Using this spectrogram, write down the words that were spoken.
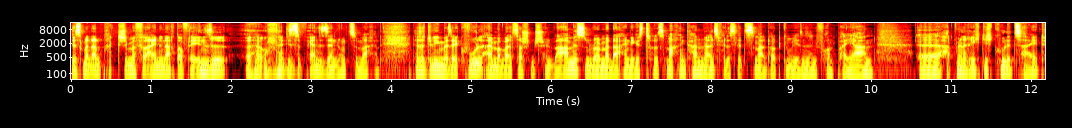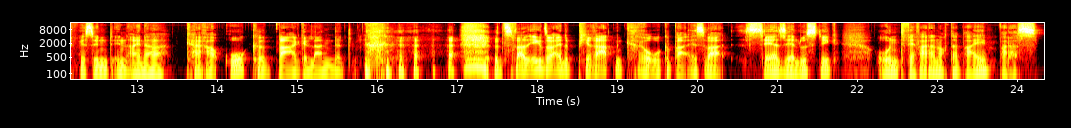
ist man dann praktisch immer für eine Nacht auf der Insel, äh, um dann diese Fernsehsendung zu machen. Das ist natürlich immer sehr cool, einmal weil es da schon schön warm ist und weil man da einiges Tolles machen kann. Als wir das letzte Mal dort gewesen sind vor ein paar Jahren, äh, hatten wir eine richtig coole Zeit. Wir sind in einer Karaoke-Bar gelandet. und zwar irgend so eine Piraten-Karaoke-Bar. Es war sehr, sehr lustig. Und wer war da noch dabei? War das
